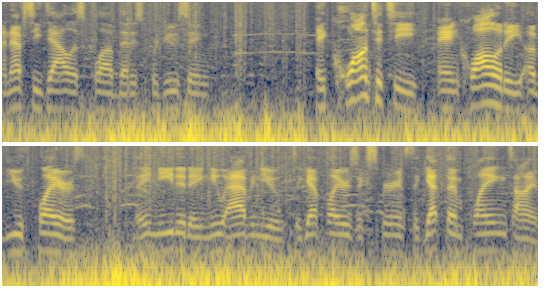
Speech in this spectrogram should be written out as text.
an FC Dallas club that is producing a quantity and quality of youth players. They needed a new avenue to get players experience, to get them playing time,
